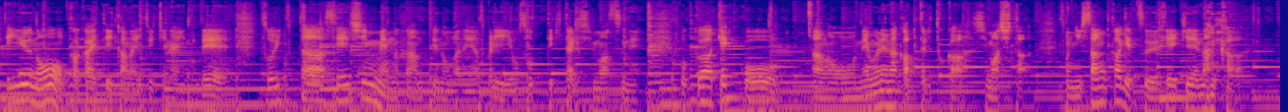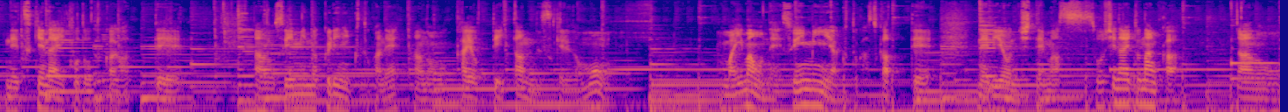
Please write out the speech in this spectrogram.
っていうのを抱えていかないといけないのでそういった精神面の不安っていうのがねやっぱり襲ってきたりしますね。僕は結構あの眠れなかったりとかしました。23ヶ月平気でなんか寝つけないこととかがあってあの睡眠のクリニックとかねあの通っていたんですけれども、まあ、今もね睡眠薬とか使って寝るようにしてます。そうしないとなんかあの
